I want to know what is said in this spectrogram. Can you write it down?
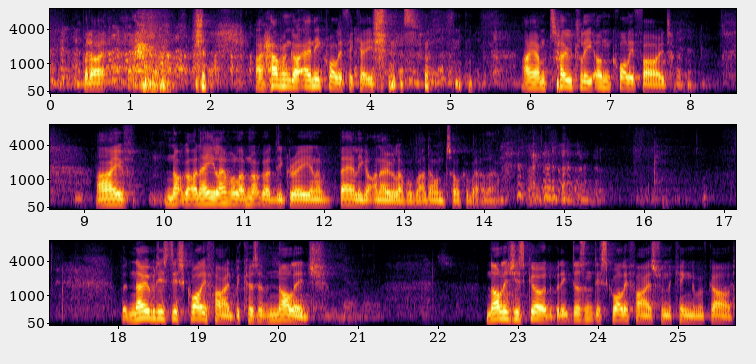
but I, I haven't got any qualifications. I am totally unqualified. I've not got an A level, I've not got a degree, and I've barely got an O level, but I don't want to talk about that. But nobody's disqualified because of knowledge. Knowledge is good, but it doesn't disqualify us from the kingdom of God.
